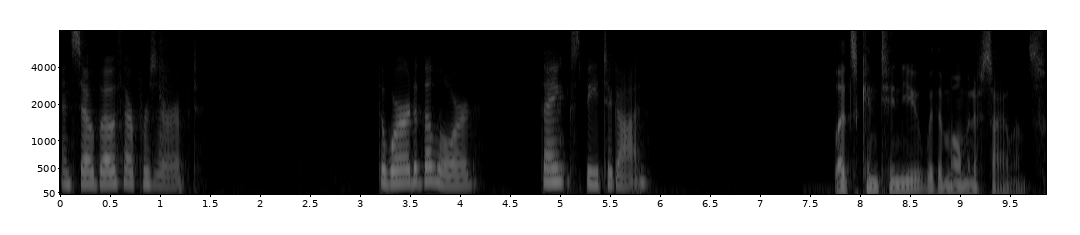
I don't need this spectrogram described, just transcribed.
and so both are preserved. The word of the Lord. Thanks be to God. Let's continue with a moment of silence.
